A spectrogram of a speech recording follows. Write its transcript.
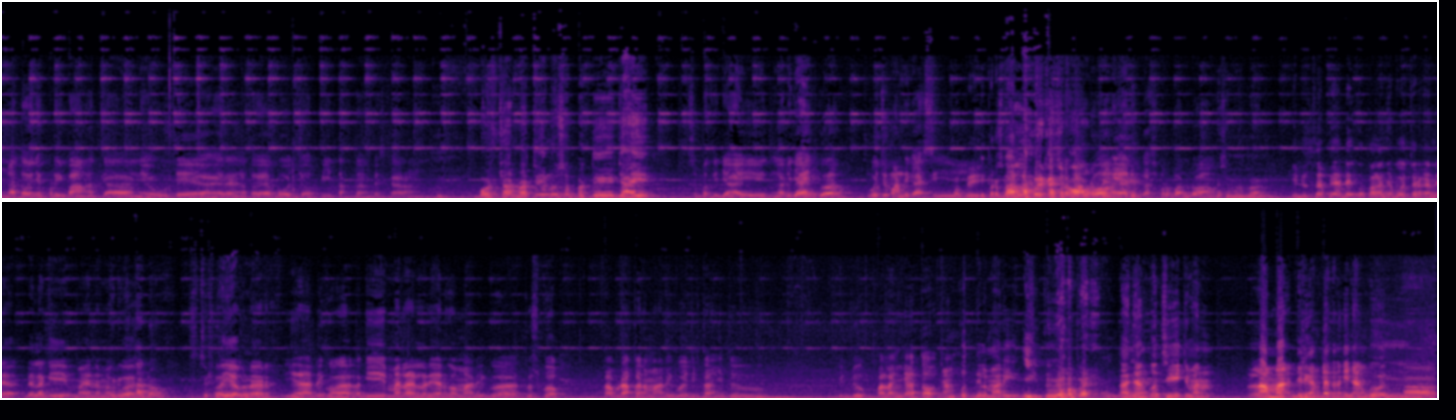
nggak taunya perih banget kan. Ya udah, akhirnya nggak taunya bocor pitak dan sampai sekarang. Bocor berarti lu seperti jahit. Sempet dijahit, nggak dijahit gua. Gua cuma dikasih Kopi. Diperban. Salah dikasih perban kopi. doang ya, dikasih perban doang. Kasih perban. Itu tapi adek gua palanya bocor kan ya? Dia lagi main sama gua. kita dong. Oh iya benar. Iya, adek gua lagi main lari-larian gua sama adik gua, terus gua tabrakan sama adik gua ceritanya itu. Hidup, palanya jatuh, nyangkut di lemari gitu. Apa? Nggak nyangkut sih, cuman lama, jadi kan kelihatannya kayak nyangkut. Ah.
